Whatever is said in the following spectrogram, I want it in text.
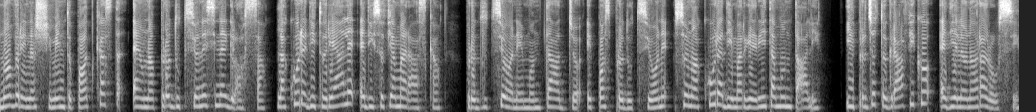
Nuovo Rinascimento Podcast è una produzione sineglossa. La cura editoriale è di Sofia Marasca. Produzione, montaggio e post-produzione sono a cura di Margherita Montali. Il progetto grafico è di Eleonora Rossi.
